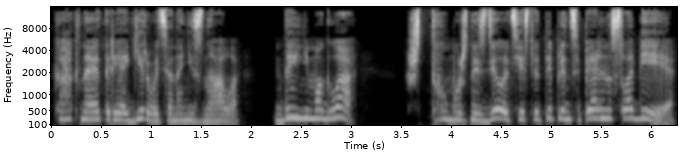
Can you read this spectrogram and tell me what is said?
Как на это реагировать она не знала, да и не могла. Что можно сделать, если ты принципиально слабее?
